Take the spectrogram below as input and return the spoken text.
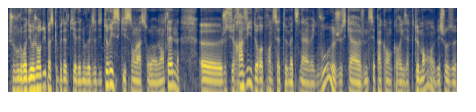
je vous le redis aujourd'hui parce que peut-être qu'il y a des nouvelles auditoristes qui sont là sur l'antenne. Euh, je suis ravi de reprendre cette matinale avec vous jusqu'à je ne sais pas quand encore exactement. Les choses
